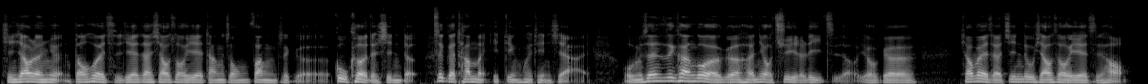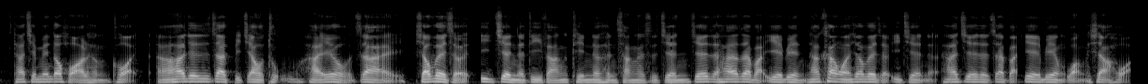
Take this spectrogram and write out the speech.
行销人员都会直接在销售页当中放这个顾客的心得，这个他们一定会停下来。我们甚至看过有一个很有趣的例子哦，有个。消费者进入销售页之后，他前面都滑得很快，然后他就是在比较图，还有在消费者意见的地方停了很长的时间。接着他再把页面，他看完消费者意见了，他接着再把页面往下滑，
